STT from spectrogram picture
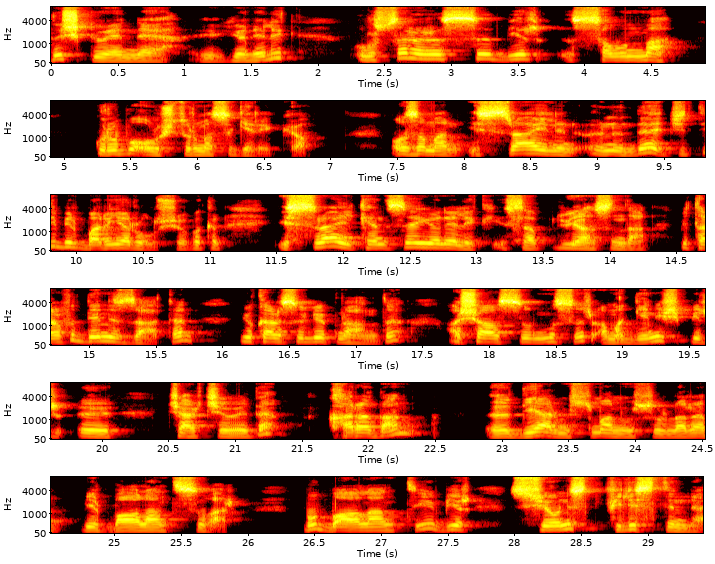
dış güvenliğe yönelik uluslararası bir savunma grubu oluşturması gerekiyor. O zaman İsrail'in önünde ciddi bir bariyer oluşuyor. Bakın İsrail kendisine yönelik İslam dünyasından bir tarafı deniz zaten. Yukarısı Lübnan'dı. Aşağısı Mısır ama geniş bir e, çerçevede karadan e, diğer Müslüman unsurlara bir bağlantısı var. Bu bağlantıyı bir Siyonist Filistin'le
